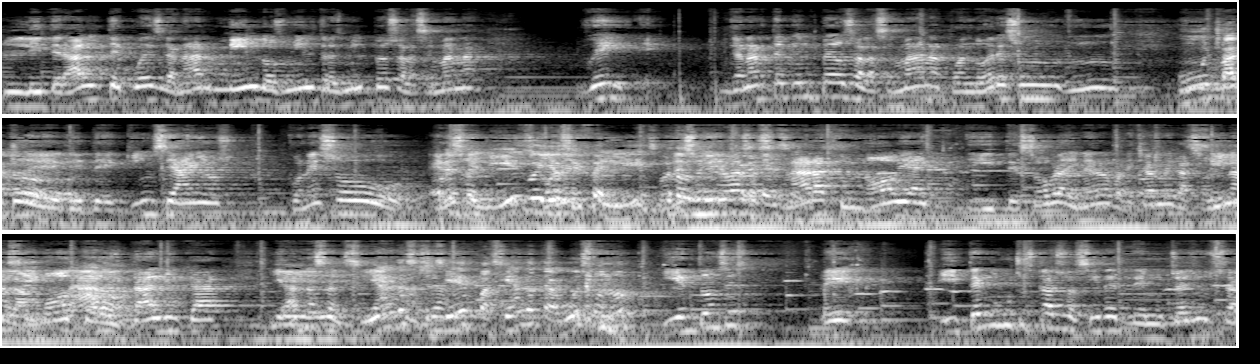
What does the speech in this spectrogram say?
literal te puedes ganar mil, dos mil, tres mil pesos a la semana güey, ganarte mil pesos a la semana cuando eres un, un, Un muchacho- de, de- de 15 años, con eso... con Eres eso- feliz, güey, yo con- soy feliz. Con con eso llevas a cenar a tu novia y, y te sobra dinero para echarle gasolina Sí, a la sí, moto claro. itálica y andas al Y 100. andas al 100, paseándote a gusto, ¿no? y entonces, eh, y tengo muchos casos así de, de muchachos, o sea,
